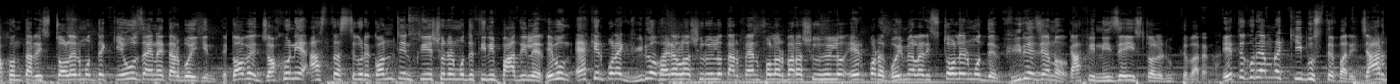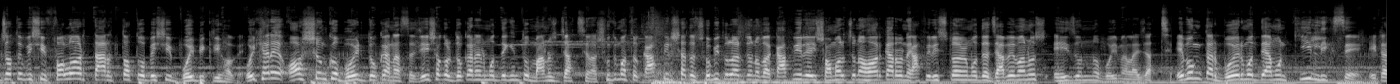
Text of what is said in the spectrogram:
তখন তার স্টলের মধ্যে কেউ যায় নাই তার বই কিনতে। তবে যখনই আস্তে আস্তে করে কন্টেন্ট ক্রিয়েশনের মধ্যে তিনি পা দিলেন এবং একের পর এক ভিডিও ভাইরাল হওয়া শুরু হলো তার ফ্যান ফলোয়ার বাড়া শুরু হলো এরপরে বইমেলার স্টলের মধ্যে ভিড়ে যেন কাফি নিজেই স্টলে ঢুকতে পারে না। এতে করে আমরা কি বুঝতে পারি? যার যত বেশি ফলোয়ার তার তত বেশি বই বিক্রি হবে। ওইখানে অসংখ্য বইয়ের দোকান আছে যেই সকল দোকানের মধ্যে কিন্তু মানুষ যাচ্ছে না। শুধুমাত্র কাফির সাথে ছবি তোলার জন্য বা কাফির এই সমালোচনা হওয়ার কারণে কাফির স্টলের মধ্যে যাবে মানুষ এই জন্য বইমেলায় যাচ্ছে। এবং তার বইয়ের মধ্যে এমন কি লিখছে এটা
